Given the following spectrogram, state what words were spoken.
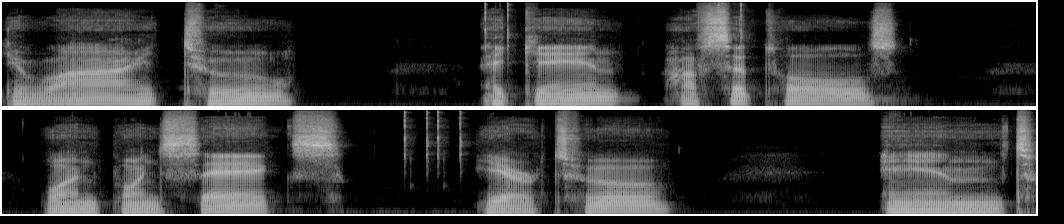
divide 2 again offset tools 1.6 here 2 and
